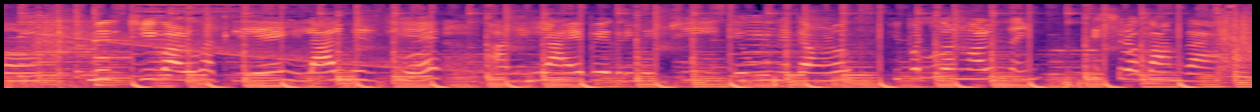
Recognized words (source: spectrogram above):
मिरची वाळू घातली आहे. ही लाल मिरची आहे आणि ही आहे बेगडी मिरची. इथे ऊन आहे त्यामुळं ही पटकन वाळून जाईल. तिसरं काम काय?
